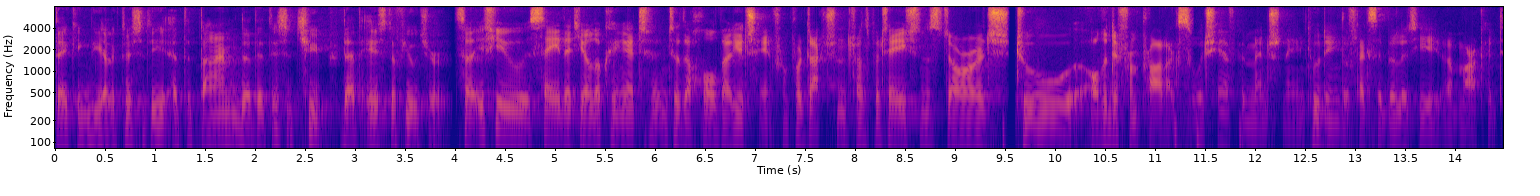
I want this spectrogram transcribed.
taking the electricity at the time that it is cheap. That is the future. So if you say that you're looking at into the whole value chain from production, transportation, storage to all the different products which you have been mentioning, including the flexibility uh, market,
